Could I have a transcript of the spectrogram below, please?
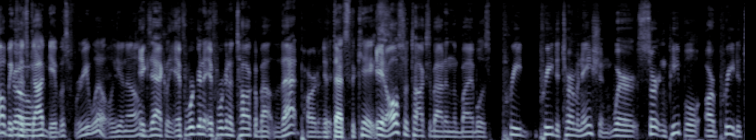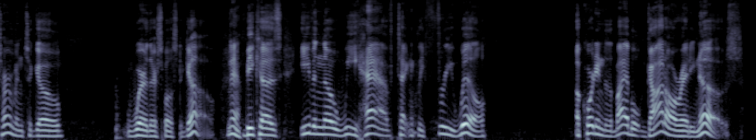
Oh, because go- God gave us free will. You know, exactly. If we're gonna if we're gonna talk about that part of if it, if that's the case, it also talks about in the Bible is pre predetermination, where certain people are predetermined to go where they're supposed to go. Yeah. Because even though we have technically free will, according to the Bible, God already knows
